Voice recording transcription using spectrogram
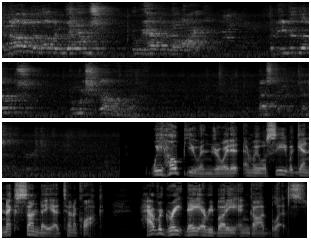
And not only loving those who we happen to like, but even those whom we struggle with. That's the test of Christian. We hope you enjoyed it, and we will see you again next Sunday at 10 o'clock. Have a great day, everybody, and God bless.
